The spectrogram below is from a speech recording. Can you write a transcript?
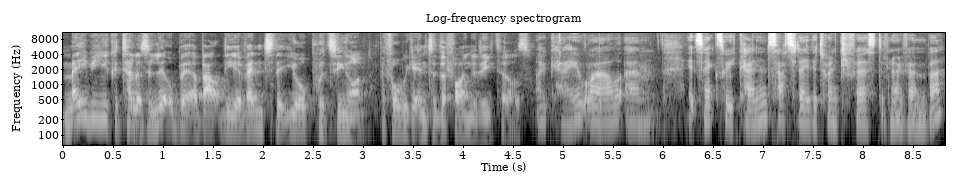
maybe you could tell us a little bit about the event that you're putting on before we get into the finer details. Okay, well, um, it's next weekend, Saturday, the 21st of November,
